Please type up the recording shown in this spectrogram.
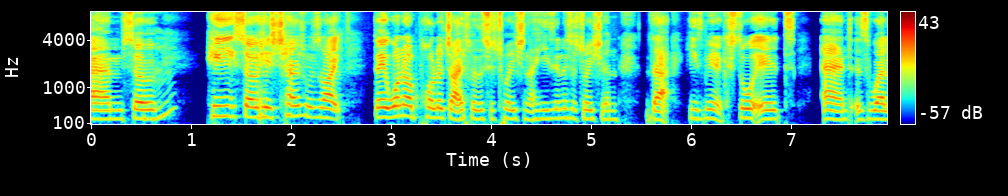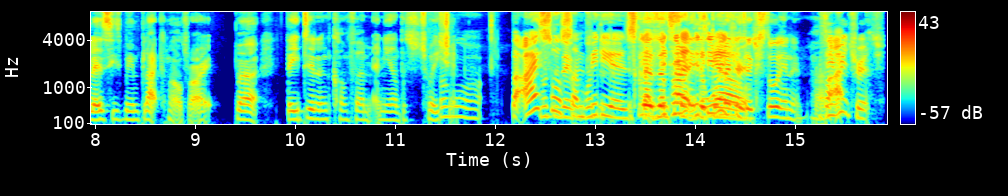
um so Mhm. he so his church was like they want to apologize for the situation that he's in a situation that he's being extorted and as well as he's being blackmailed right but they didn't confirm any other situation For? But I What saw they- some videos because that apparently sent the the woman girl. was extorting him Is he rich, rich?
